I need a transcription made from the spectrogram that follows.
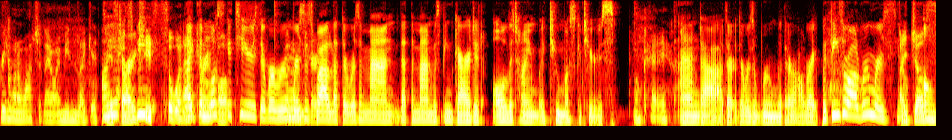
really want to watch it now. I mean, like it's Oh, yeah, it's historically been- so like the but- oh, musketeers there were rumors as well that there was a man that the man was being guarded all the time by two musketeers Okay. and uh there, there was a rumor there all right. But these are all rumors you I just- all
